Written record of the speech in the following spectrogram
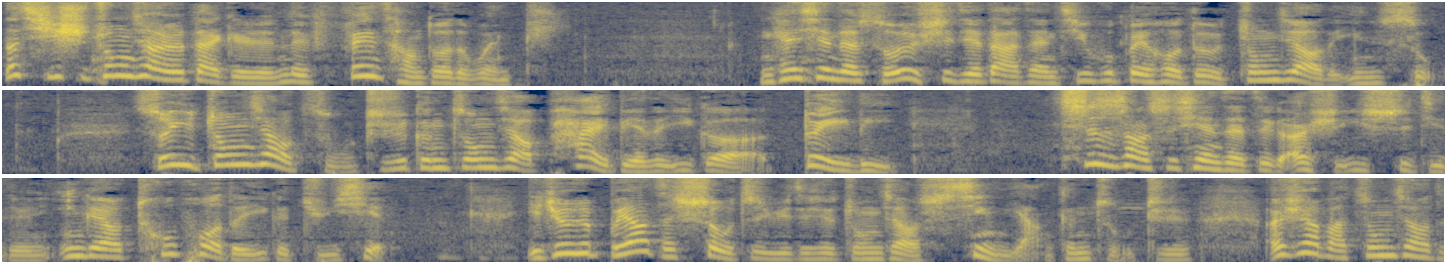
那其实宗教又带给人类非常多的问题。你看，现在所有世界大战几乎背后都有宗教的因素，所以宗教组织跟宗教派别的一个对立，事实上是现在这个二十一世纪的人应该要突破的一个局限。也就是不要再受制于这些宗教信仰跟组织，而是要把宗教的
